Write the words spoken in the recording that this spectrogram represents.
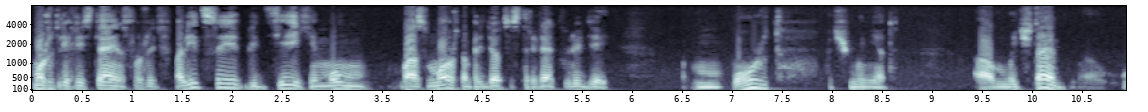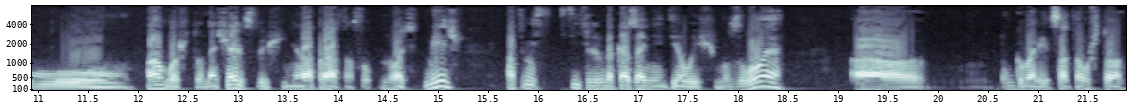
может ли христианин служить в полиции, где ему, возможно, придется стрелять в людей? Может. Почему нет? А мы читаем у Павла, что начальствующий не напрасно носит меч, отместителю наказания, делающему злое, э, говорится о том, что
